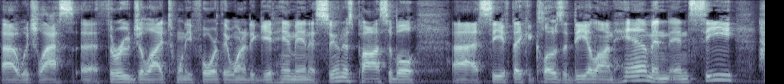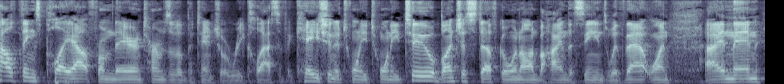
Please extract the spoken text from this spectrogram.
uh, which lasts uh, through July 24th. They wanted to get him in as soon as possible, uh, see if they could close a deal on him, and, and see how things play out from there in terms of a potential reclassification of 2022. A bunch of stuff going on behind the scenes with that one. Uh, and then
